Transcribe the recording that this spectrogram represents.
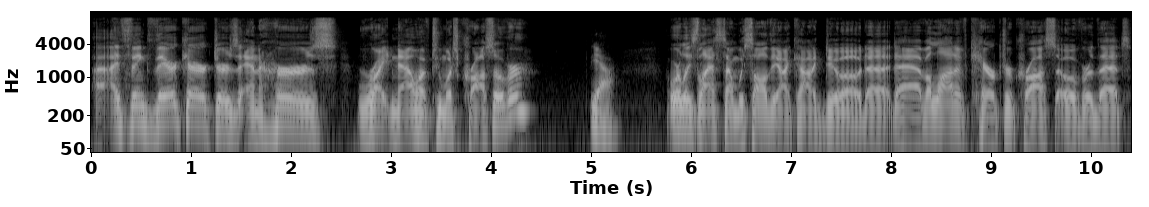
I think their characters and hers right now have too much crossover. yeah, Or at least last time we saw the iconic duo to, to have a lot of character crossover that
